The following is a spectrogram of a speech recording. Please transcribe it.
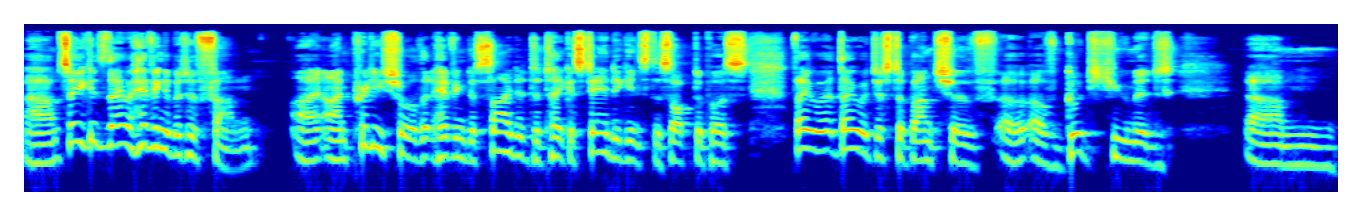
Um, so you could, they were having a bit of fun. I, am pretty sure that having decided to take a stand against this octopus, they were they were just a bunch of of, of good humoured um,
